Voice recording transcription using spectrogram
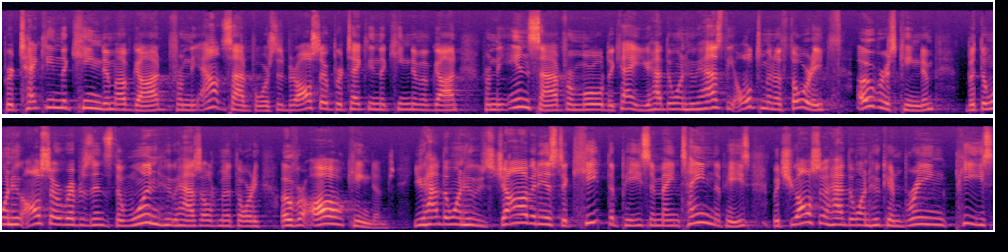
protecting the kingdom of God from the outside forces, but also protecting the kingdom of God from the inside from moral decay. You have the one who has the ultimate authority over his kingdom, but the one who also represents the one who has ultimate authority over all kingdoms. You have the one whose job it is to keep the peace and maintain the peace, but you also have the one who can bring peace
